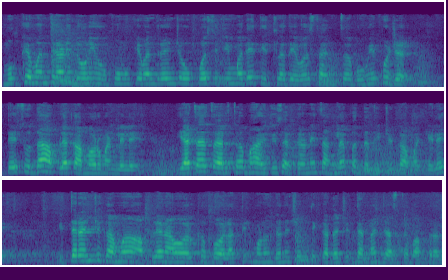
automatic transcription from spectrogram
मुख्यमंत्री आणि दोन्ही उपमुख्यमंत्र्यांच्या उपस्थितीमध्ये तिथलं देवस्थानचं भूमिपूजन ते सुद्धा आपल्या कामावर मांडलेले आहे. याचाच अर्थ महायुती सरकारने चांगल्या पद्धतीची कामं केलेत. इतरांची कामं आपल्या नावावर खपवावं लागतील म्हणून धनशक्ती कदाचित त्यांना जास्त वापरावी.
